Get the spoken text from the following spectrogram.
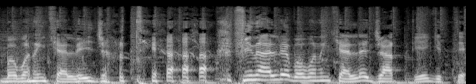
babanın kelleyi cart diye. Finalde babanın kelle cart diye gitti.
